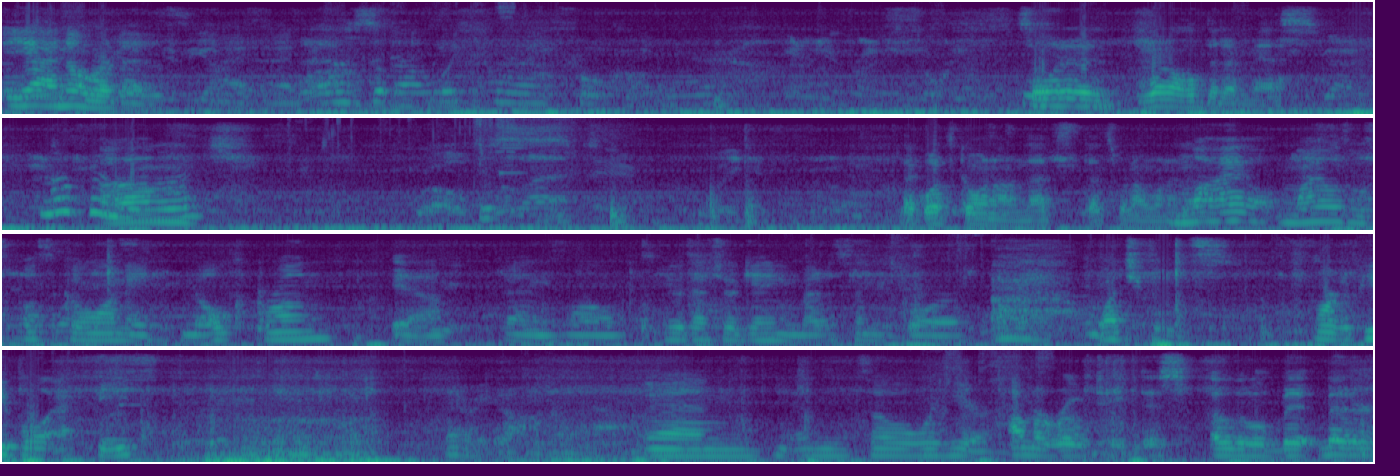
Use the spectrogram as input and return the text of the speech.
Yeah, I know where it is. I, I, I also got wait for a phone. So what did what all did I miss? Nothing Um, much. Just Like what's going on? That's that's what I want to know. Miles, Miles was supposed to go on a milk run, Yeah. and well, he was actually getting medicine for Watch your feet. for the people at Feast, There we go. and and so we're here. I'm gonna rotate this a little bit better.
